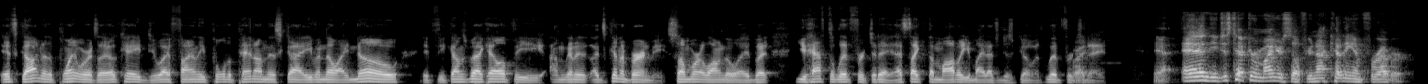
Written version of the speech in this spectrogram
it's gotten to the point where it's like, okay, do I finally pull the pin on this guy? Even though I know if he comes back healthy, I'm gonna it's gonna burn me somewhere along the way. But you have to live for today. That's like the model you might have to just go with. Live for Right. today. Yeah, and you just have to remind yourself you're not cutting him forever.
